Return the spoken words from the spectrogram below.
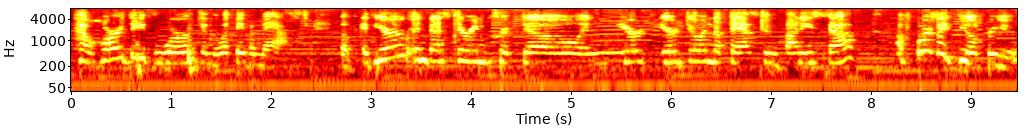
how hard they've worked and what they've amassed. Look, if you're an investor in crypto and you're you're doing the fast and funny stuff, of course I feel for you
